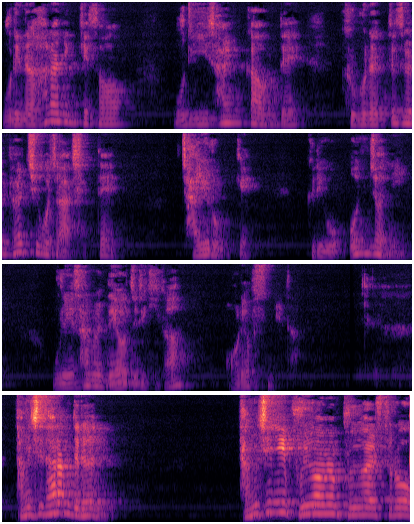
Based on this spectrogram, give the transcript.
우리는 하나님께서 우리 삶 가운데 그분의 뜻을 펼치고자 하실 때 자유롭게 그리고 온전히 우리의 삶을 내어드리기가 어렵습니다. 당시 사람들은 당신이 부유하면 부유할수록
